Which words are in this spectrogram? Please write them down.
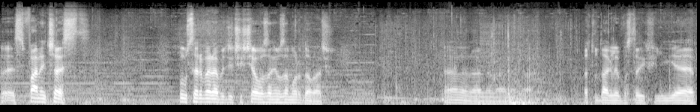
To jest funny chest. Pół serwera będzie ci chciało za nią zamordować. La. A tu nagle w ostatniej chwili jeb,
